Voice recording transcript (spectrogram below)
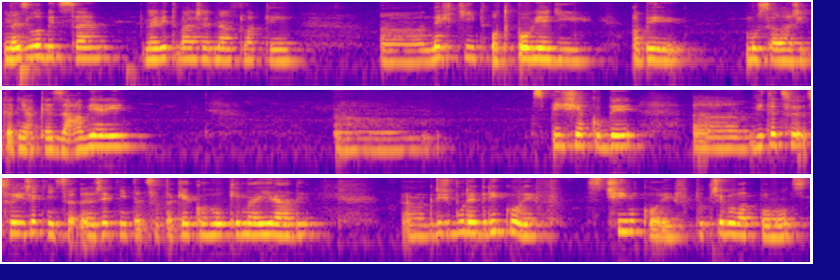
nezlobit se, nevytvářet nátlaky, nechtít odpovědi, aby musela říkat nějaké závěry. Spíš jakoby, víte, co, co jí řekněte, řekněte, co tak jako holky mají rády. Když bude kdykoliv, s čímkoliv potřebovat pomoc,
